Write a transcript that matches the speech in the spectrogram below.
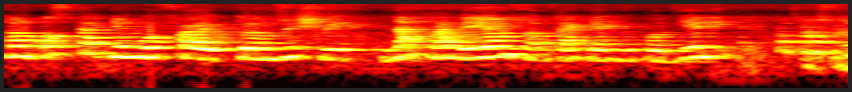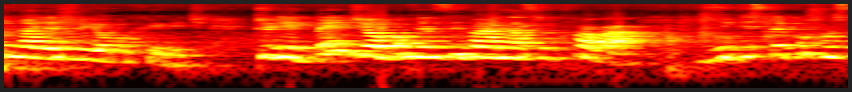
tą ostatnią uchwałę, którą żeśmy naprawiającą, tak jakby podjęli, po prostu należy ją uchylić. Czyli będzie obowiązywała nas uchwała 26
